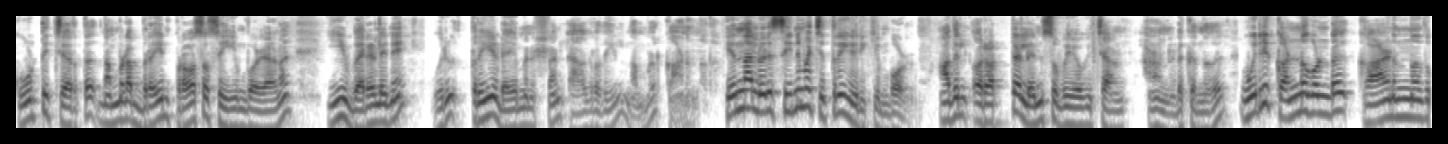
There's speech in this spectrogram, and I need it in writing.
കൂട്ടിച്ചേർത്ത് നമ്മുടെ ബ്രെയിൻ പ്രോസസ്സ് ചെയ്യുമ്പോഴാണ് ഈ വിരലിനെ ഒരു ത്രീ ഡയമെൻഷണൽ ആകൃതിയിൽ നമ്മൾ കാണുന്നത്. എന്നാൽ ഒരു സിനിമ ചിത്രീകരിക്കുമ്പോൾ അതിൽ ഒരൊറ്റ ലെൻസ് ഉപയോഗിച്ചാണ് ആണ് എടുക്കുന്നത്. ഒരു കണ്ണുകൊണ്ട് കാണുന്നത്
